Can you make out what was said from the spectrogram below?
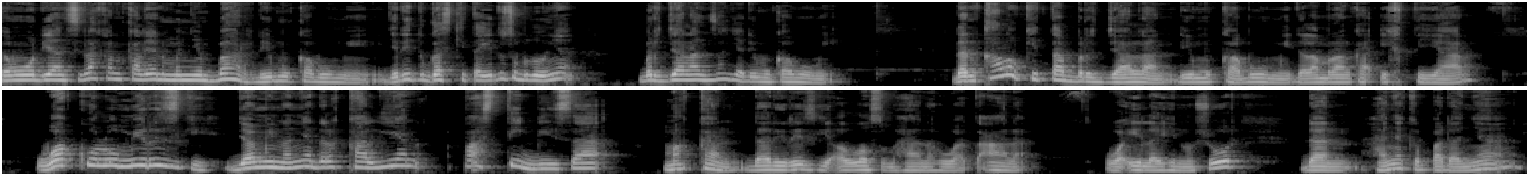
Kemudian silakan kalian menyebar di muka bumi. Jadi tugas kita itu sebetulnya berjalan saja di muka bumi. Dan kalau kita berjalan di muka bumi dalam rangka ikhtiar, wakulu mirizki, jaminannya adalah kalian pasti bisa makan dari rezeki Allah Subhanahu wa taala. Wa ilaihi nusyur dan hanya kepadanya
